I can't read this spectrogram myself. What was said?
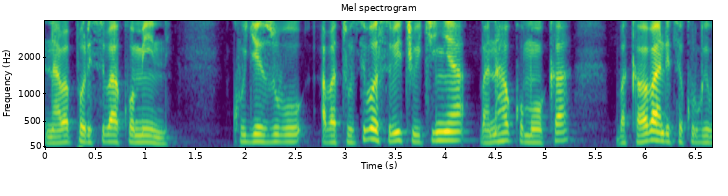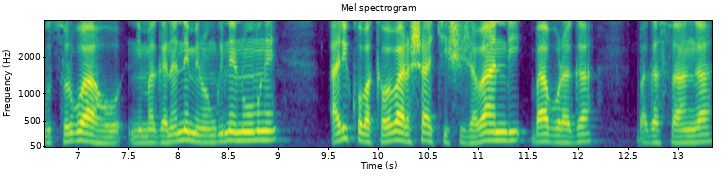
ni abapolisi ba komine kugeza ubu abatutsi bose biciwe ikinya banahakomoka bakaba banditse ku rwibutso rwaho ni magana ane mirongo ine n'umwe ariko bakaba barashakishije abandi baburaga bagasanga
